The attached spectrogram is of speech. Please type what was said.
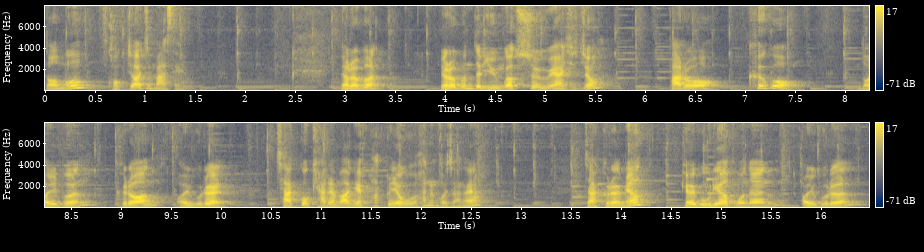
너무 걱정하지 마세요. 여러분, 여러분들이 윤곽 수술 왜 하시죠? 바로 크고 넓은 그런 얼굴을 작고 갸름하게 바꾸려고 하는 거잖아요. 자, 그러면 결국 우리가 보는 얼굴은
